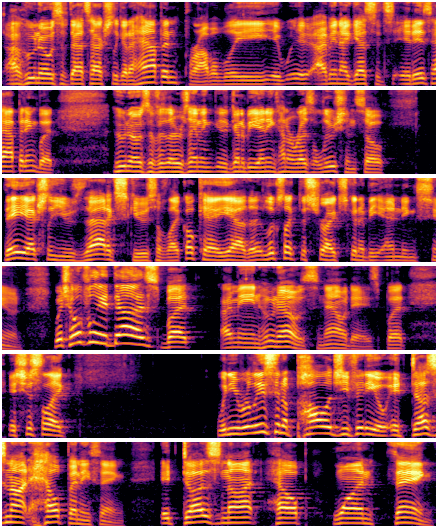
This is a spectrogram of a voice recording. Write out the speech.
uh, who knows if that's actually going to happen? Probably. It, it, I mean, I guess it's it is happening, but who knows if there's any going to be any kind of resolution? So they actually use that excuse of like, okay, yeah, it looks like the strike's going to be ending soon, which hopefully it does. But I mean, who knows nowadays? But it's just like when you release an apology video, it does not help anything. It does not help one thing.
